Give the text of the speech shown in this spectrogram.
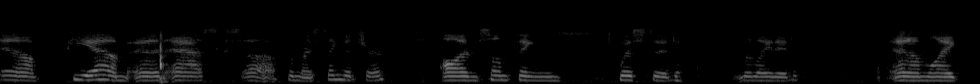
in a PM and asks uh, for my signature on something Twiztid related, and I'm like,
